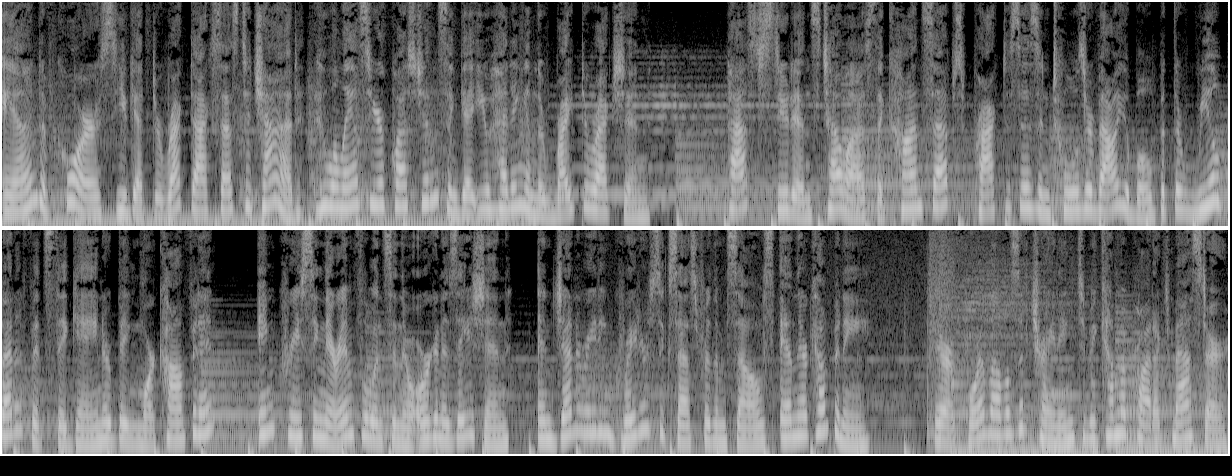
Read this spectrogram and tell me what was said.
And, of course, you get direct access to Chad, who will answer your questions and get you heading in the right direction. Past students tell us the concepts, practices, and tools are valuable, but the real benefits they gain are being more confident, increasing their influence in their organization, and generating greater success for themselves and their company. There are four levels of training to become a product master.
